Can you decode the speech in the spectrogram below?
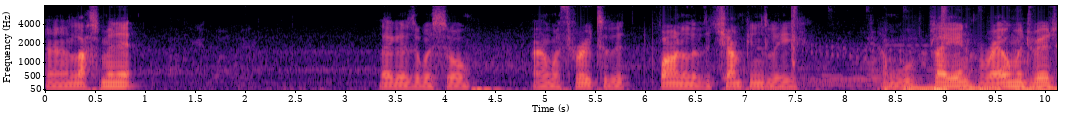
And last minute, there goes the whistle. And we're through to the final of the Champions League. And we'll be playing Real Madrid,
